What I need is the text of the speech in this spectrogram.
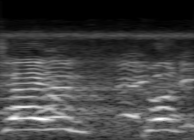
Jalen. Go on.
